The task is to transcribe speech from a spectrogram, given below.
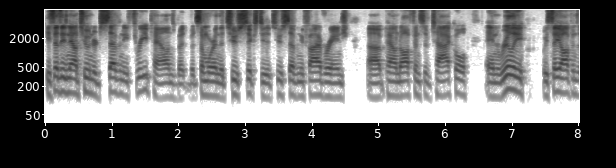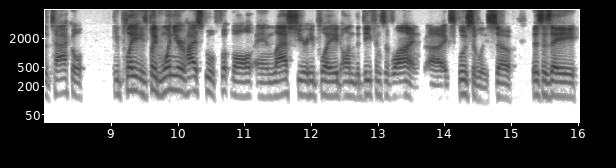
He says he's now 273 pounds, but but somewhere in the 260 to 275 range, uh, pound offensive tackle. And really, we say offensive tackle. He played. He's played one year of high school football, and last year he played on the defensive line uh, exclusively. So this is a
